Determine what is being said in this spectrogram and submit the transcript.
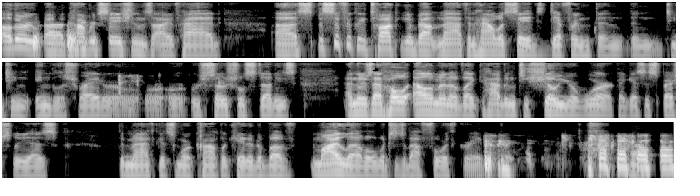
other uh, conversations I've had, uh, specifically talking about math and how, let's say, it's different than than teaching English, right, or or, or, or social studies, and there's that whole element of like having to show your work. I guess especially as the math gets more complicated above my level, which is about fourth grade. uh,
